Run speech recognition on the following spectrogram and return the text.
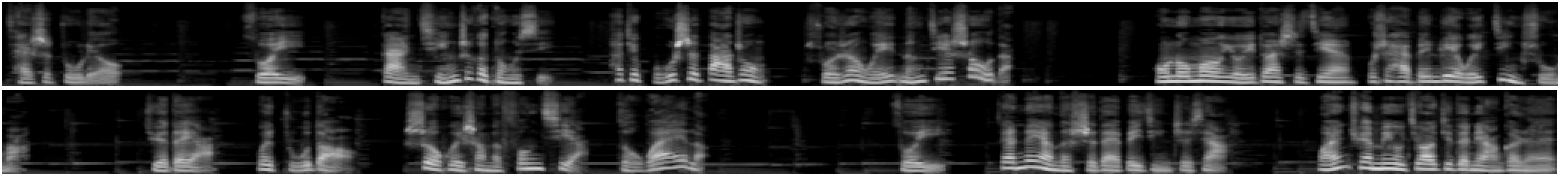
才是主流，所以感情这个东西，它就不是大众所认为能接受的。《红楼梦》有一段时间不是还被列为禁书吗？觉得呀，会主导社会上的风气啊，走歪了。所以在那样的时代背景之下，完全没有交集的两个人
